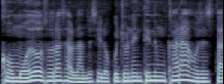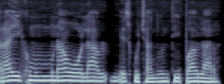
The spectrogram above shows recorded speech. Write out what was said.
Como dos horas hablando ese loco, yo no entiendo un carajo. O sea, estar ahí como una bola escuchando un tipo hablar.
